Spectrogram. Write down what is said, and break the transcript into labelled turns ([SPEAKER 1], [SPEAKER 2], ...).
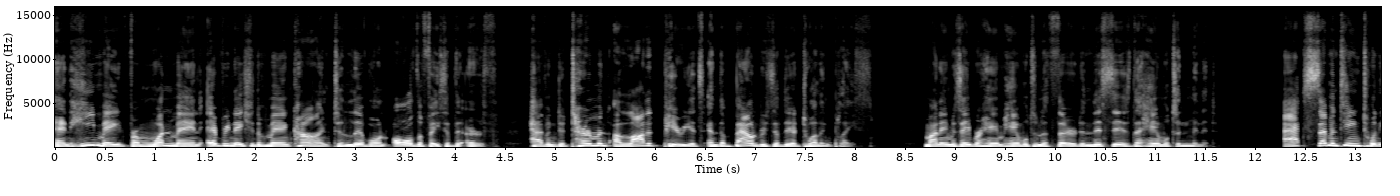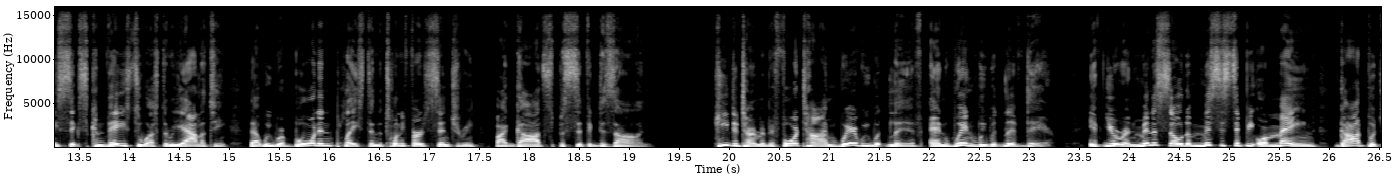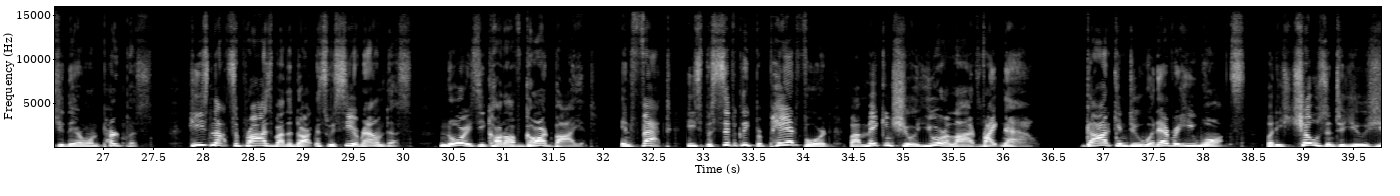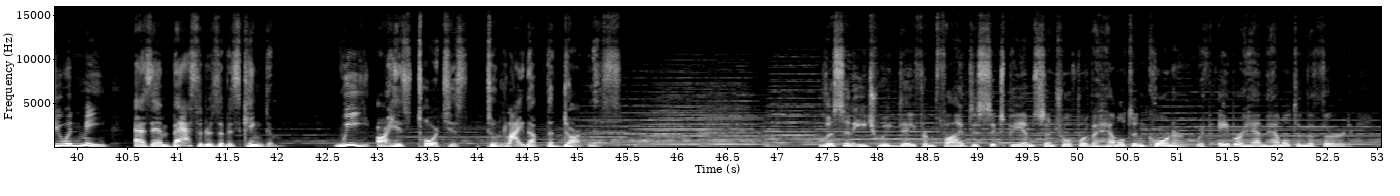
[SPEAKER 1] And he made from one man every nation of mankind to live on all the face of the earth, having determined allotted periods and the boundaries of their dwelling place. My name is Abraham Hamilton III, and this is the Hamilton Minute. Acts 17:26 conveys to us the reality that we were born and placed in the 21st century by God's specific design. He determined before time where we would live and when we would live there. If you're in Minnesota, Mississippi, or Maine, God put you there on purpose. He's not surprised by the darkness we see around us, nor is he caught off guard by it. In fact, he specifically prepared for it by making sure you're alive right now. God can do whatever he wants, but he's chosen to use you and me as ambassadors of his kingdom. We are his torches to light up the darkness.
[SPEAKER 2] Listen each weekday from 5 to 6 p.m. Central for the Hamilton Corner with Abraham Hamilton III,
